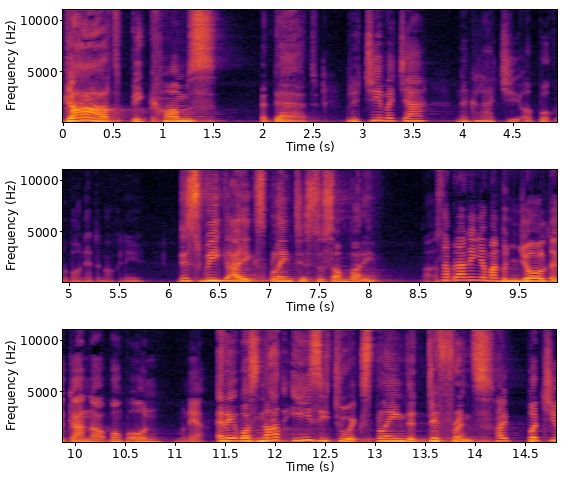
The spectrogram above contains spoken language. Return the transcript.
God becomes a dad. ព្រះជាម្ចាស់នឹងក្លាយជាឪពុករបស់អ្នកទាំងអស់គ្នា This week I explained this to somebody, សប្តាហ៍នេះខ្ញុំបានបញ្យល់ទៅកាន់បងប្អូនម្នាក់ and it was not easy to explain the difference ហើយពិតជា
